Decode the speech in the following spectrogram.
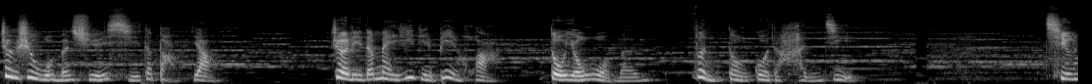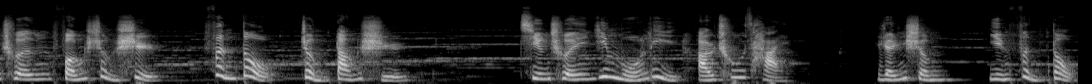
正是我们学习的榜样。这里的每一点变化都有我们奋斗过的痕迹。青春逢盛世，奋斗正当时。青春因磨砺而出彩，人生因奋斗。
